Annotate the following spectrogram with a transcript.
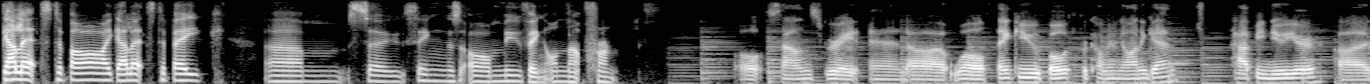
galettes to buy, galettes to bake. Um, so things are moving on that front. Oh, sounds great. And uh, well, thank you both for coming on again happy new year. Uh,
